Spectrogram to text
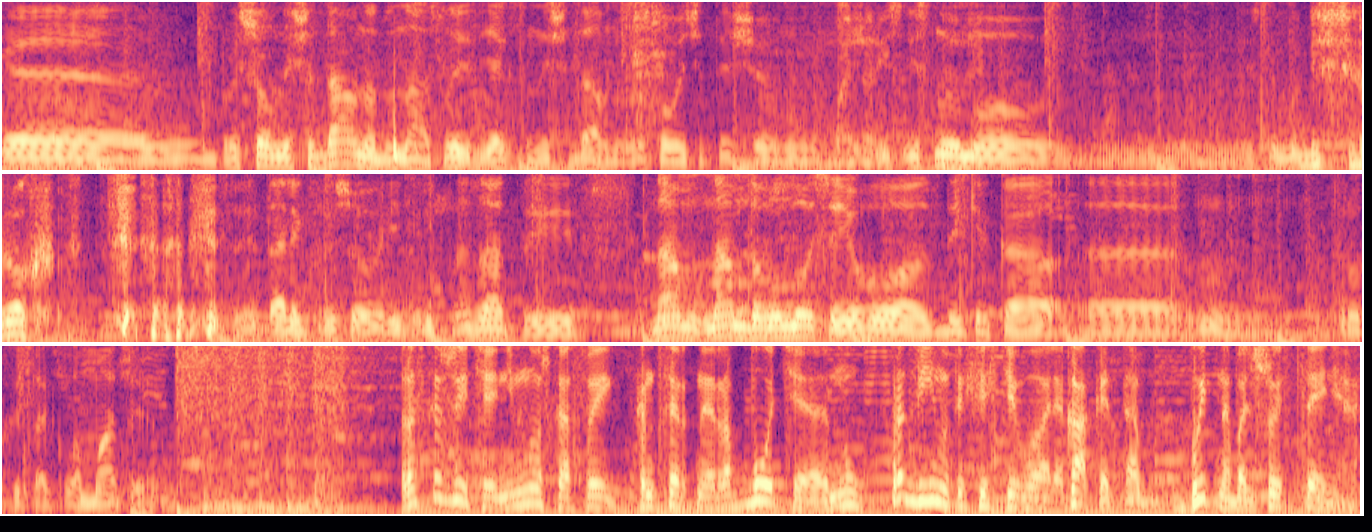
е, прийшов нещодавно до нас. Ну як це нещодавно, враховуючи те, що ми іс- існуємо, існуємо більше року. То Віталік прийшов рік, рік назад, і нам, нам довелося його декілька е, ну, трохи так ламати. Расскажите немножко о своей концертной работе, ну, продвинутых фестивалях. Как это быть на большой сцене?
